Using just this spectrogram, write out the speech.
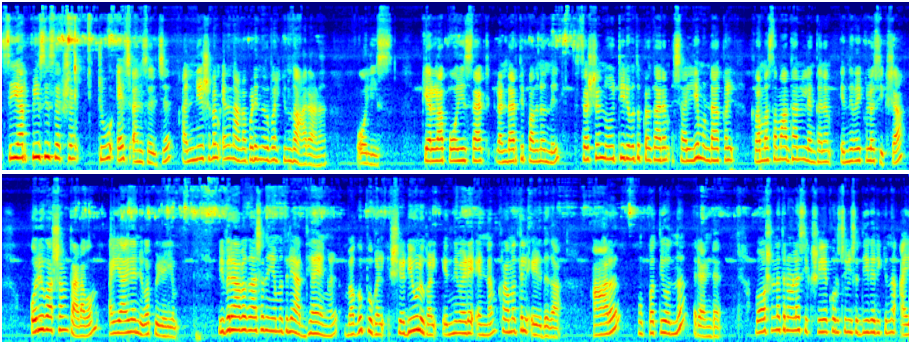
C R P C section two H അനുസരിച്ച് അന്വേഷണം എന്ന നടപടി നിർവഹിക്കുന്നത് ആരാണ്? പോലീസ്. കേരള പോലീസ് ആക്ട് രണ്ടായിരത്തി പതിനൊന്നിൽ സെക്ഷൻ നൂറ്റി ഇരുപത് പ്രകാരം ശല്യമുണ്ടാക്കൽ ക്രമസമാധാന ലംഘനം എന്നിവയ്ക്കുള്ള ശിക്ഷ ഒരു വർഷം തടവും അയ്യായിരം രൂപ പിഴയും. വിവരാവകാശ നിയമത്തിലെ അധ്യായങ്ങൾ വകുപ്പുകൾ ഷെഡ്യൂളുകൾ എന്നിവയുടെ എണ്ണം ക്രമത്തിൽ എഴുതുക. ആറ് മുപ്പത്തിയൊന്ന് രണ്ട്. മോഷണത്തിനുള്ള ശിക്ഷയെക്കുറിച്ച് വിശദീകരിക്കുന്ന ഐ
